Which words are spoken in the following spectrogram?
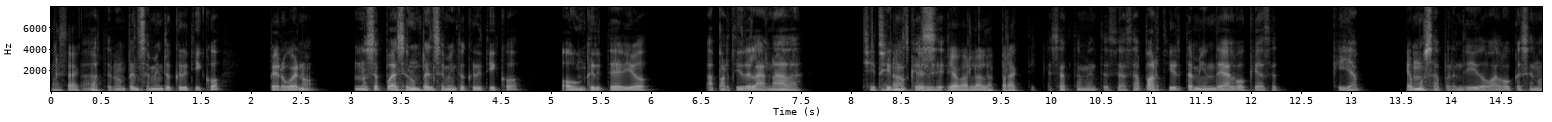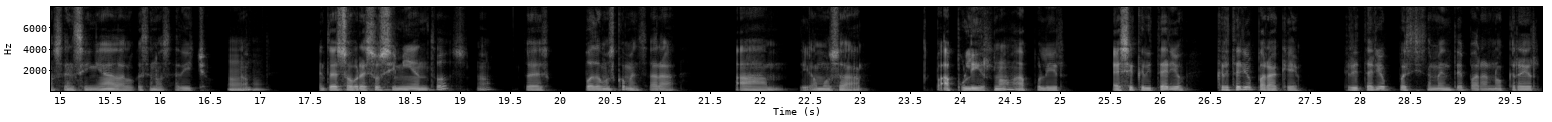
a exacto. tener un pensamiento crítico, pero bueno, no se puede hacer un pensamiento crítico o un criterio a partir de la nada, Sí, sino que que se llevarlo a la práctica. exactamente, se hace a partir también de algo que hace que ya hemos aprendido, algo que se nos ha enseñado, algo que se nos ha dicho. Entonces, sobre esos cimientos, ¿no? Entonces, podemos comenzar a a, digamos, a a pulir, ¿no? A pulir ese criterio. ¿Criterio para qué? Criterio precisamente para no creer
